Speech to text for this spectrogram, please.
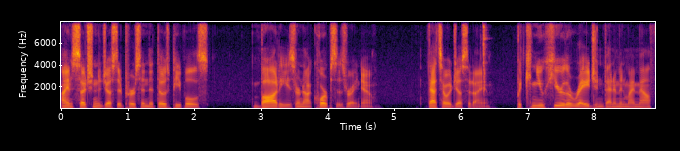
I'm such an adjusted person that those people's bodies are not corpses right now. That's how adjusted I am. But can you hear the rage and venom in my mouth?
